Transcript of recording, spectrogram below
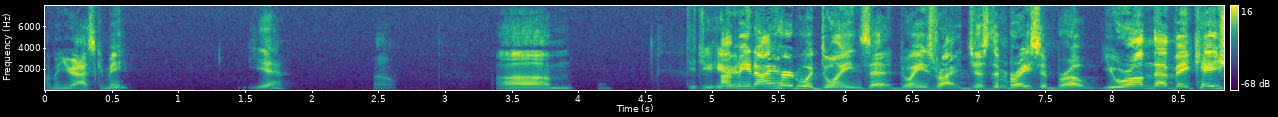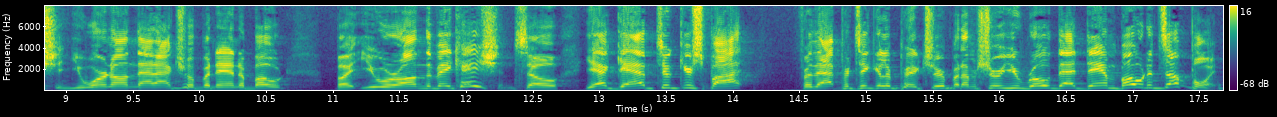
I mean, you're asking me? Yeah. Um, Did you hear? I it? mean, I heard what Dwyane said. Dwyane's right. Just embrace it, bro. You were on that vacation. You weren't on that actual banana boat, but you were on the vacation. So, yeah, Gab took your spot for that particular picture, but I'm sure you rode that damn boat at some point.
